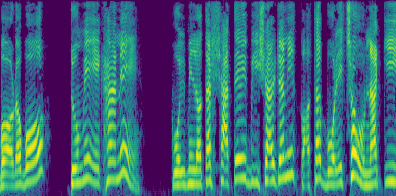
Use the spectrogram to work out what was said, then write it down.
বড় বউ তুমি এখানে? কলমিলতার সাথে এই বিষয়টা নিয়ে কথা বলেছ নাকি?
